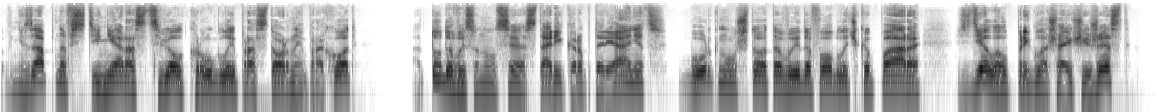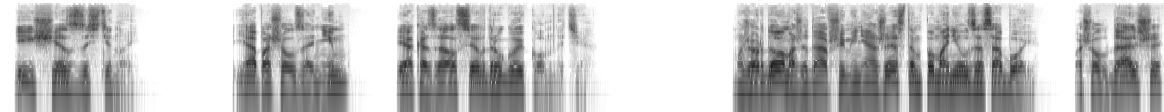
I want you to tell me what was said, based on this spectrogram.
Внезапно в стене расцвел круглый просторный проход, оттуда высунулся старик-рапторианец, буркнул что-то, выдав облачко пара, сделал приглашающий жест и исчез за стеной. Я пошел за ним и оказался в другой комнате. Мажордом, ожидавший меня жестом, поманил за собой, пошел дальше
